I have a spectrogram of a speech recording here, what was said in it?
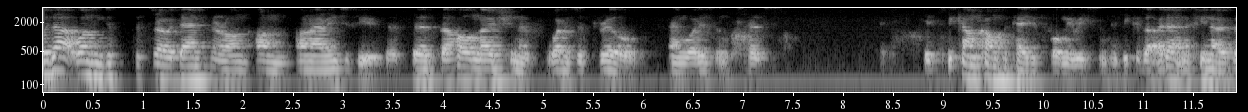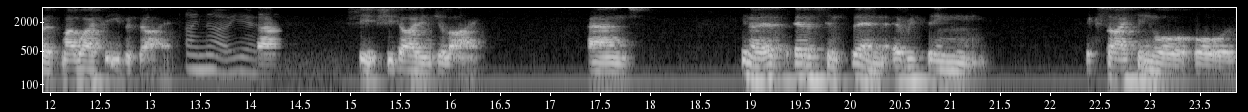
without wanting to, to throw a dampener on, on, on our interview, the, the, the whole notion of what is a thrill and what isn't has it's become complicated for me recently because I don't know if you know, but my wife Eva died. I know, yeah. Uh, she she died in July, and you know, ever, ever since then, everything exciting or or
